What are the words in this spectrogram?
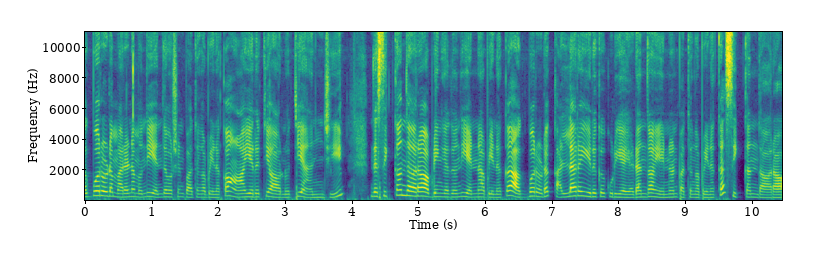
அக்பரோட மரணம் வந்து எந்த வருஷம்னு பார்த்தோங்க அப்படின்னாக்கா ஆயிரத்தி அறநூற்றி அஞ்சு. இந்த சிக்கந்தாரா அப்படிங்கிறது வந்து என்ன அப்படின்னாக்கா அக்பரோட கல்லறை இருக்கக்கூடிய இடம் தான் என்னன்னு பார்த்தோங்க அப்படின்னாக்கா சிக்கந்தாரா.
